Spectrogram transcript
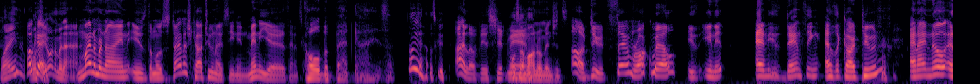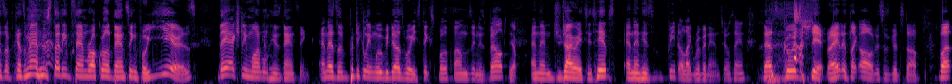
Wayne, what's Okay. your number nine? My number nine is the most stylish cartoon I've seen in many years, and it's called The Bad Guys. Oh yeah, that was good. I love this shit, man. Also, my honorable mentions. Oh, dude, Sam Rockwell is in it, and he's dancing as a cartoon. and I know, as a, as a man who studied Sam Rockwell dancing for years, they actually modeled his dancing. And there's a particular move he does where he sticks both thumbs in his belt, Yep. and then gyrates his hips, and then his feet are like river dance. You know what I'm saying? That's good shit, right? It's like, oh, this is good stuff. But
